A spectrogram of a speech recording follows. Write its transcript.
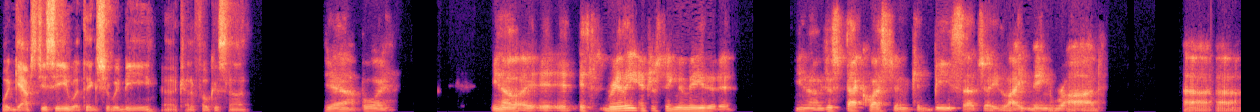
what gaps do you see? What things should we be uh, kind of focused on? Yeah, boy, you know, it, it, it's really interesting to me that it, you know, just that question can be such a lightning rod uh,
